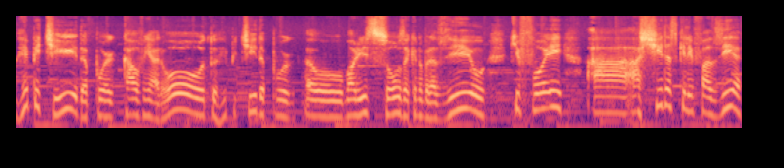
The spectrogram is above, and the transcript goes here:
repetida por Calvin Haroldo, repetida por uh, o Maurício Souza aqui no Brasil, que foi a, as tiras que ele fazia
